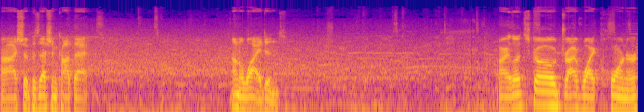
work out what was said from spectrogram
Uh, I should have possession caught that. I don't know why I didn't. All right, let's go drive wide corner.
